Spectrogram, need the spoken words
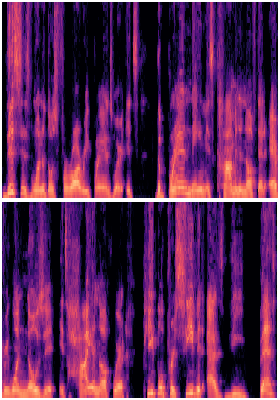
This is one of those Ferrari brands where it's the brand name is common enough that everyone knows it. It's high enough where people perceive it as the best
